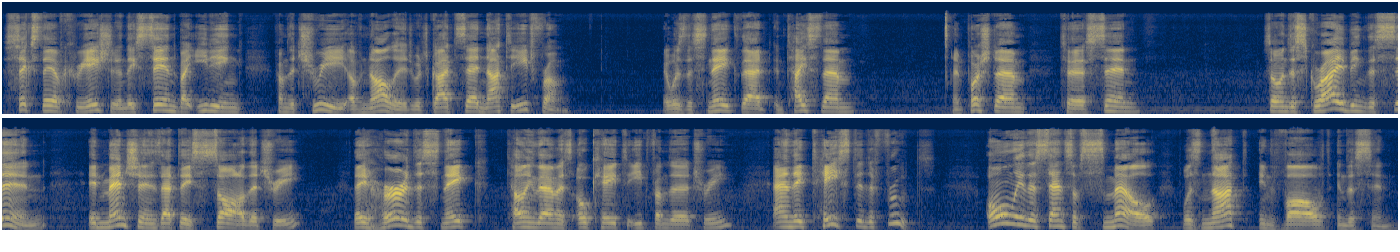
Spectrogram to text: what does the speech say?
sixth day of creation, and they sinned by eating from the tree of knowledge, which God said not to eat from. It was the snake that enticed them and pushed them to sin. So, in describing the sin, it mentions that they saw the tree, they heard the snake telling them it's okay to eat from the tree, and they tasted the fruit. Only the sense of smell was not involved in the sin.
